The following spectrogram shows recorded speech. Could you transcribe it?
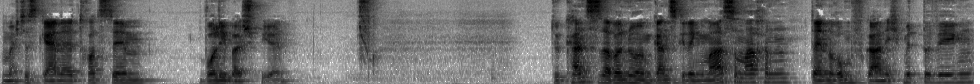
und möchtest gerne trotzdem Volleyball spielen. Du kannst es aber nur im ganz geringen Maße machen, deinen Rumpf gar nicht mitbewegen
